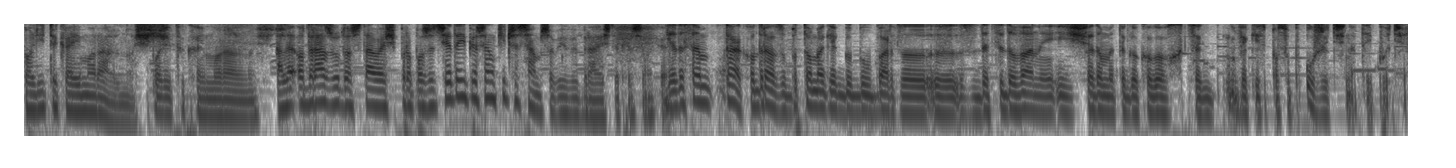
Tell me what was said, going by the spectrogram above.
Polityka i moralność. Polityka i moralność. Ale od razu dostałeś propozycję tej piosenki, czy sam sobie wybrałeś tę piosenkę? Ja dostałem tak, od razu, bo Tomek jakby był bardzo zdecydowany i świadomy tego, kogo chce w jaki sposób użyć na tej płycie.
